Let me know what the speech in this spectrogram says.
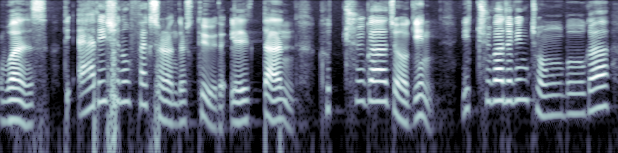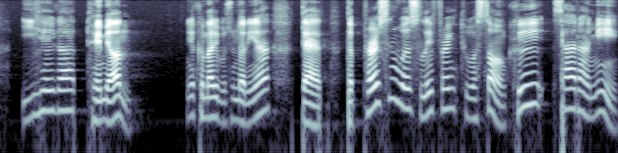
once the additional facts are understood 일단 그 추가적인 이 추가적인 정보가 이해가 되면 그 말이 무슨 말이야? That the person was referring to a song 그 사람이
